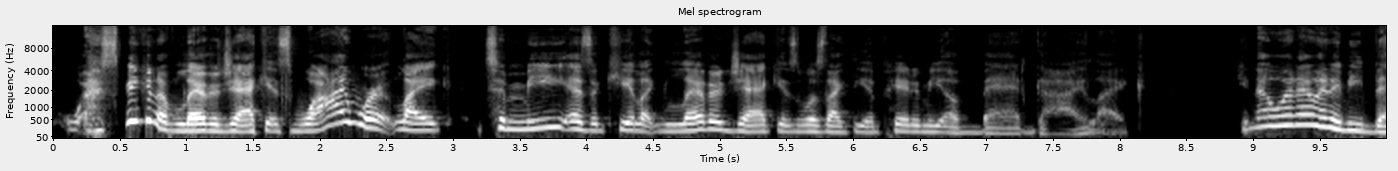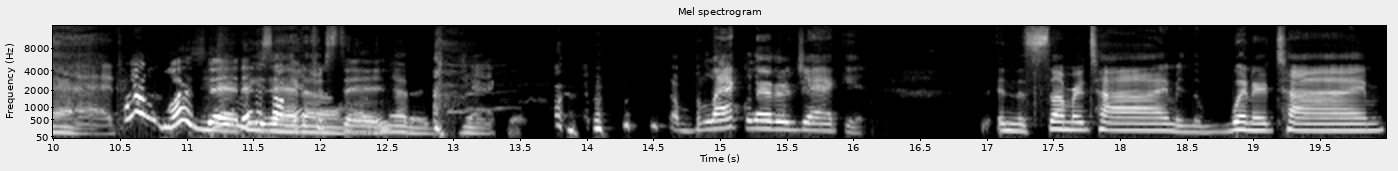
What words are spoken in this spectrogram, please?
speaking of leather jackets, why were like, to me as a kid, like, leather jackets was like the epitome of bad guy, like, "You know what? I wanna be bad. What was that? That is so that, uh, interesting. leather jacket." A black leather jacket in the summertime, in the wintertime.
